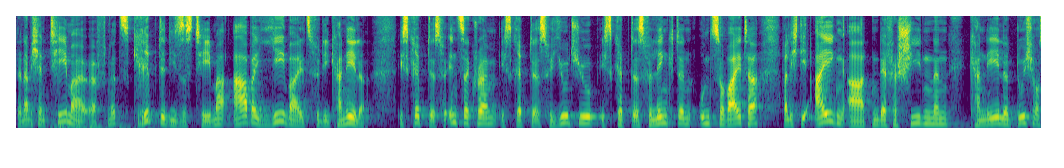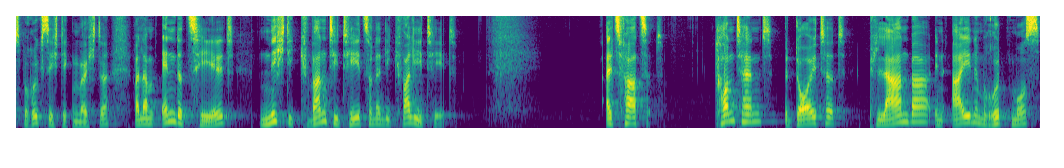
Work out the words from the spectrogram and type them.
dann habe ich ein Thema eröffnet, skripte dieses Thema, aber jeweils für die Kanäle. Ich skripte es für Instagram, ich skripte es für YouTube, ich skripte es für LinkedIn und so weiter, weil ich die Eigenarten der verschiedenen Kanäle durchaus berücksichtigen möchte, weil am Ende zählt, nicht die Quantität, sondern die Qualität. Als Fazit. Content bedeutet planbar in einem Rhythmus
